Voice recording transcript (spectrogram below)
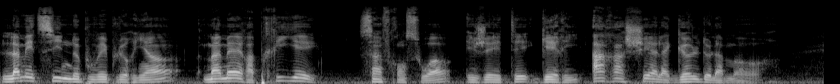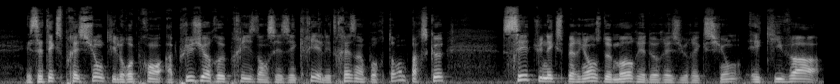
la médecine ne pouvait plus rien, ma mère a prié Saint François et j'ai été guéri, arraché à la gueule de la mort. Et cette expression qu'il reprend à plusieurs reprises dans ses écrits, elle est très importante parce que c'est une expérience de mort et de résurrection et qui va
